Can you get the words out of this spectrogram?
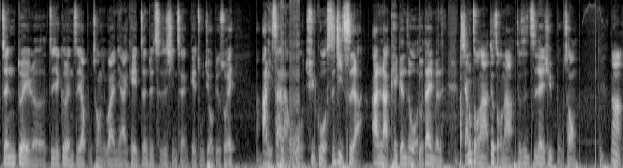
针对了这些个人资料补充以外，你还可以针对此次行程给主角，比如说，哎，阿里山啊，我去过十几次啊，安啦，可以跟着我，我带你们想走哪就走哪，就是之类去补充。那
